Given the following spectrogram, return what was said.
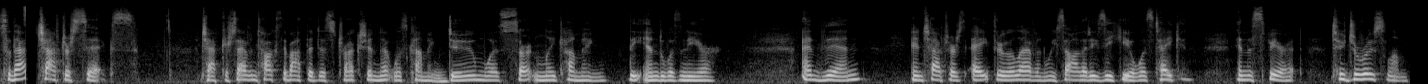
So that's chapter 6. Chapter 7 talks about the destruction that was coming. Doom was certainly coming, the end was near. And then in chapters 8 through 11, we saw that Ezekiel was taken in the Spirit to Jerusalem,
